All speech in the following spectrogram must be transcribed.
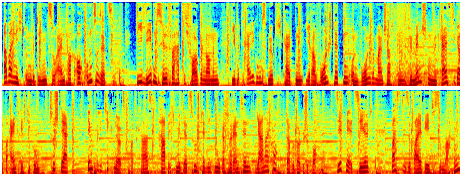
aber nicht unbedingt so einfach auch umzusetzen. Die Lebenshilfe hat sich vorgenommen, die Beteiligungsmöglichkeiten ihrer Wohnstätten und Wohngemeinschaften für Menschen mit geistiger Beeinträchtigung zu stärken. Im Politik-Nerds Podcast habe ich mit der zuständigen Referentin Jana Koch darüber gesprochen. Sie hat mir erzählt, was diese Beiräte so machen,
